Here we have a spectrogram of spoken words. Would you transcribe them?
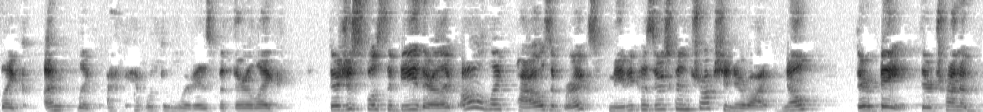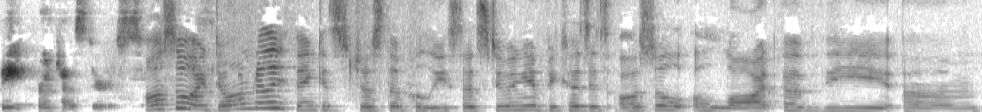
like un, like I forget what the word is, but they're like they're just supposed to be there. Like oh, like piles of bricks, maybe because there's construction nearby. Nope, they're bait. They're trying to bait protesters. Also, I don't really think it's just the police that's doing it because it's also a lot of the um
